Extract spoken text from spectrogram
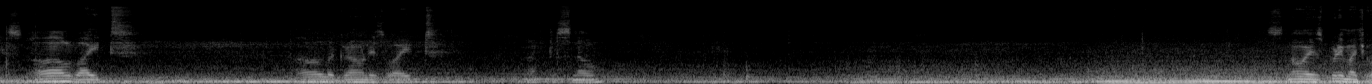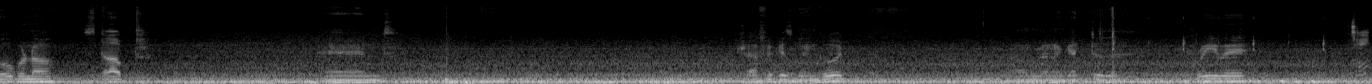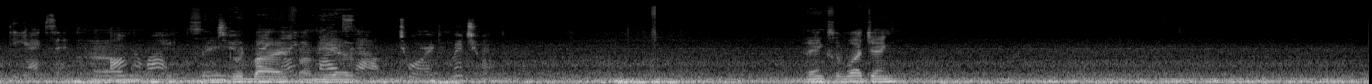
It's all white. All the ground is white after snow. Snow is pretty much over now, stopped. And traffic is going good. I'm gonna get to the freeway. On the right saying goodbye from here. Toward Richmond. Thanks for watching.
